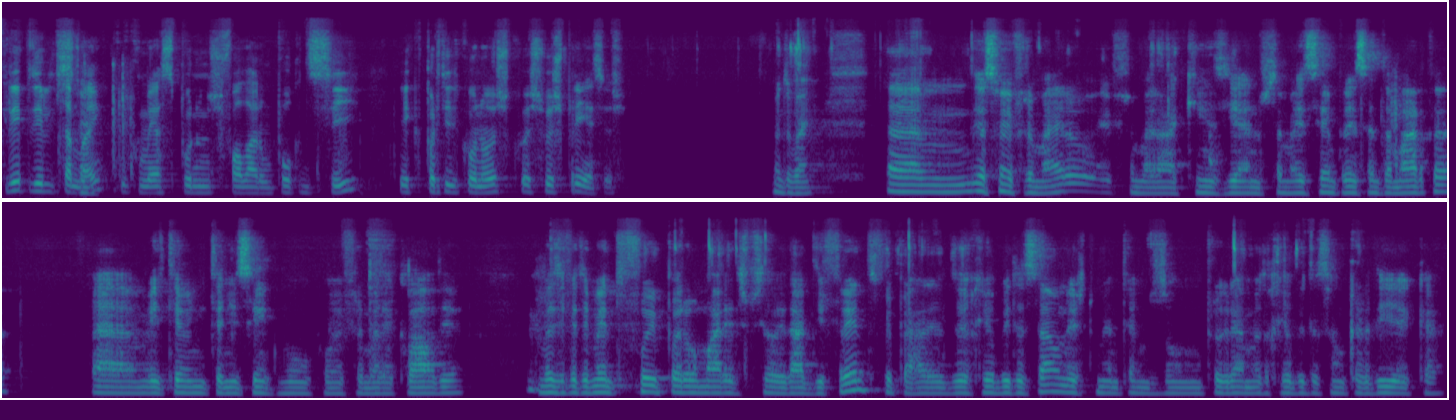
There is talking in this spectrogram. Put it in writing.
Queria pedir-lhe também que comece por nos falar um pouco de si e que partilhe connosco as suas experiências. Muito bem. Um, eu sou enfermeiro, enfermeiro há 15 anos, também sempre em Santa Marta um, e tenho, tenho isso em comum com a enfermeira Cláudia, mas efetivamente fui para uma área de especialidade diferente, fui para a área de reabilitação. Neste momento temos um programa de reabilitação cardíaca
